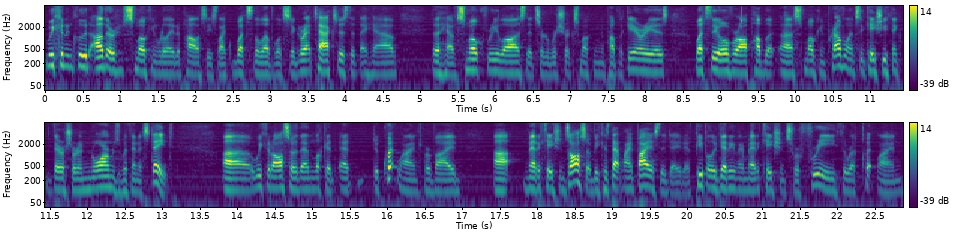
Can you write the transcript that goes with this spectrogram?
We could include other smoking related policies, like what's the level of cigarette taxes that they have, do they have smoke free laws that sort of restrict smoking in public areas, what's the overall public uh, smoking prevalence in case you think that there are sort of norms within a state. Uh, we could also then look at, at do quit lines provide uh, medications also because that might bias the data. If people are getting their medications for free through a quit line,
